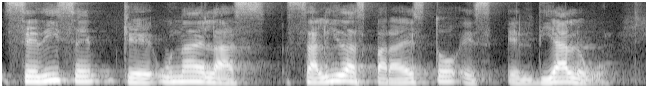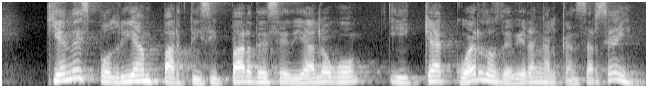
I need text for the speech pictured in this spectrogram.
se dice que una de las salidas para esto es el diálogo. ¿Quiénes podrían participar de ese diálogo y qué acuerdos debieran alcanzarse ahí?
